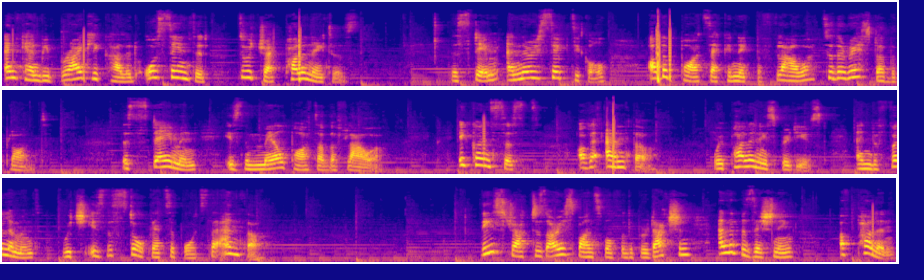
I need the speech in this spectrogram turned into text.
and can be brightly colored or scented to attract pollinators. The stem and the receptacle are the parts that connect the flower to the rest of the plant. The stamen is the male part of the flower. It consists of the anther, where pollen is produced, and the filament, which is the stalk that supports the anther. These structures are responsible for the production and the positioning of pollen,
